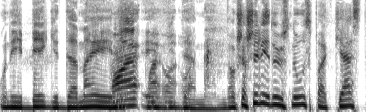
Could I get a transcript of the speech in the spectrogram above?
On est big demain, là, Ouais, ouais, ouais, évidemment. Donc, cherchez les deux Snooze podcast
